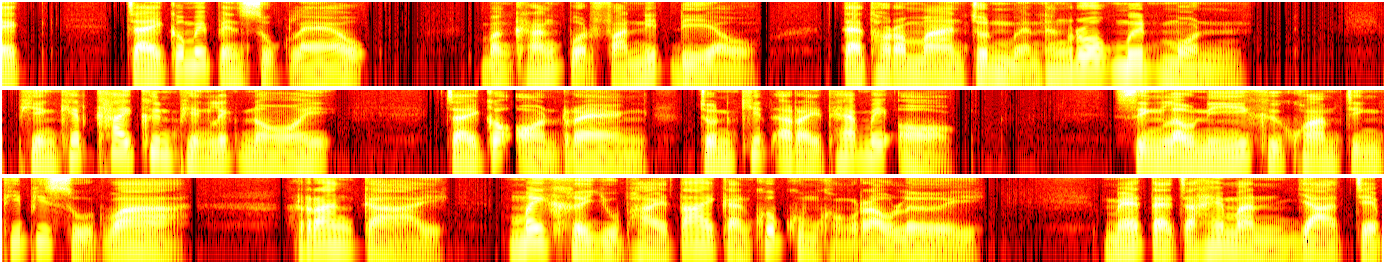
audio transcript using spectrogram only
ล็กๆ ใจก็ไม่เป็นสุขแล้ว บางครั้งปวดฟันนิดเดียว แต่ทรมานจนเหมือนทั้งโรคมืดมน เพียงแค่ไข้ขึ้นเพียงเล็กน้อย ใจก็อ่อนแรงจนคิดอะไรแทบไม่ออก สิ่งเหล่านี้คือความจริงที่พิสูจน์ว่า ร่างกายไม่เคยอยู่ภายใต้การควบคุมของเราเลย แม้แต่จะให้มันอย่าเจ็บ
